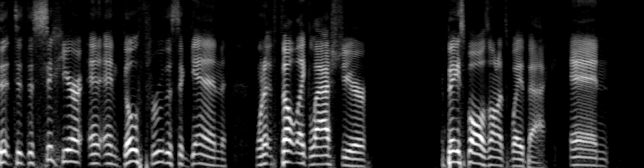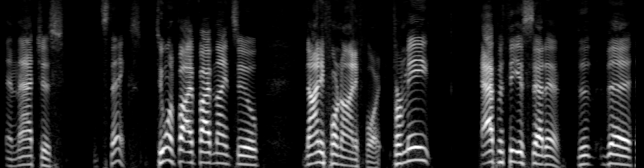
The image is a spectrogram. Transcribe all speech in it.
to, to, to sit here and, and go through this again when it felt like last year baseball is on its way back. And, and that just stinks. 215 592 9494. For me, apathy is set in. The, the,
